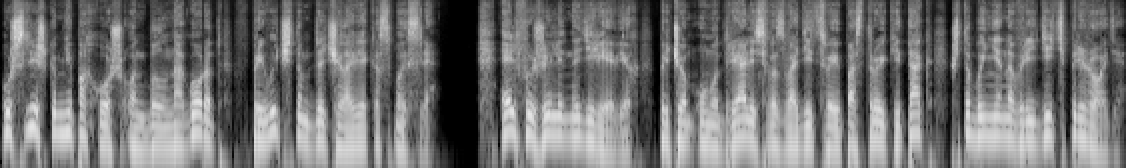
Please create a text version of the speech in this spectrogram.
уж слишком не похож он был на город в привычном для человека смысле. Эльфы жили на деревьях, причем умудрялись возводить свои постройки так, чтобы не навредить природе.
